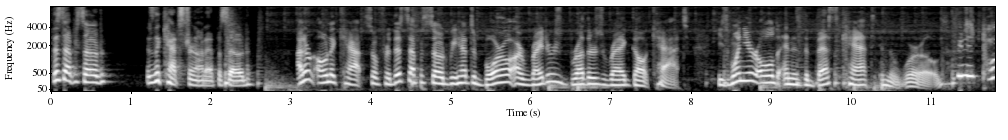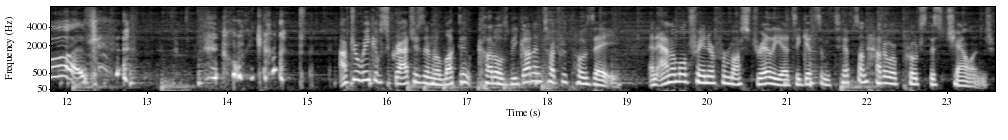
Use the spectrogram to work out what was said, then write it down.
This episode is the Catstronaut episode. I don't own a cat, so for this episode, we had to borrow our writer's brother's ragdoll cat. He's one year old and is the best cat in the world. We just paused. oh my god. After a week of scratches and reluctant cuddles, we got in touch with Jose, an animal trainer from Australia, to get some tips on how to approach this challenge.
